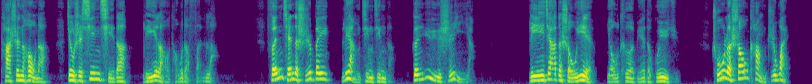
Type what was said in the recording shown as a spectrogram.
他身后呢，就是新起的李老头的坟了。坟前的石碑亮晶晶的，跟玉石一样。李家的守夜有特别的规矩，除了烧炕之外，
